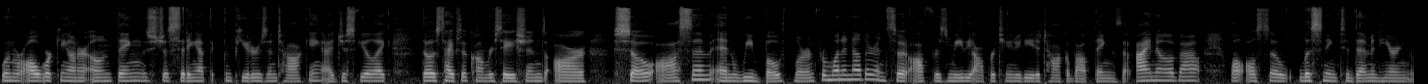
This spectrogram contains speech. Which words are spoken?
when we're all working on our own things just sitting at the computers and talking i just feel like those types of conversations are so awesome and we both learn from one another and so it offers me the opportunity to talk about things that i know about while also listening to them and hearing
